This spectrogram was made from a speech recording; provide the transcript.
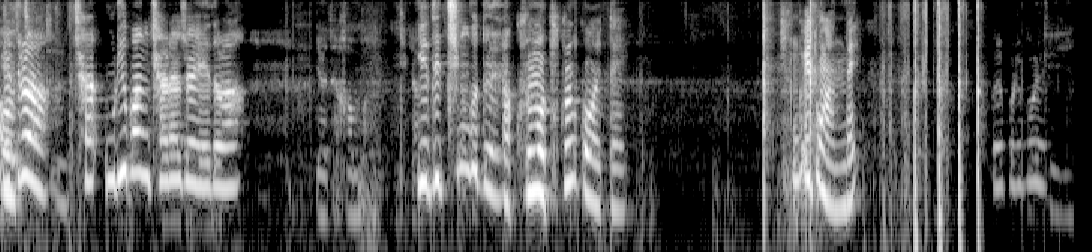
어, 얘들아, 자, 우리 방 잘해줘, 얘들아. 야 잠깐만. 야, 얘들 친구들. 나 굶어 죽을 것 같아. 친구 이동 안 돼? 빨리, 빨리, 빨리.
